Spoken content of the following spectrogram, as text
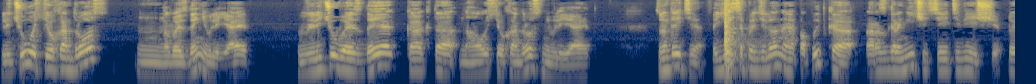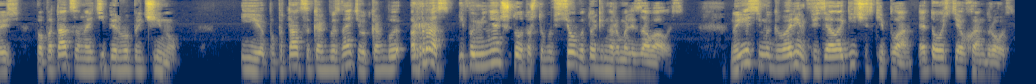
Лечу остеохондроз, на ВСД не влияет. Лечу ВСД, как-то на остеохондроз не влияет. Смотрите, есть определенная попытка разграничить все эти вещи. То есть, попытаться найти первопричину и попытаться, как бы, знаете, вот как бы раз и поменять что-то, чтобы все в итоге нормализовалось. Но если мы говорим физиологический план, это остеохондроз.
